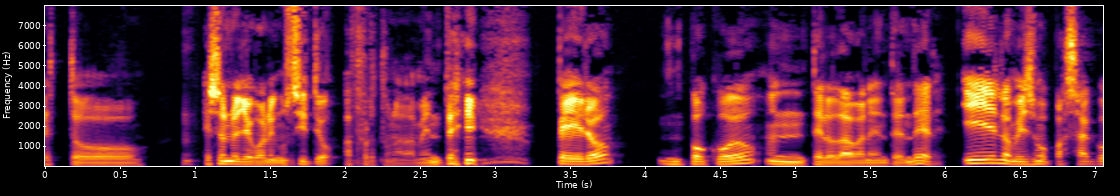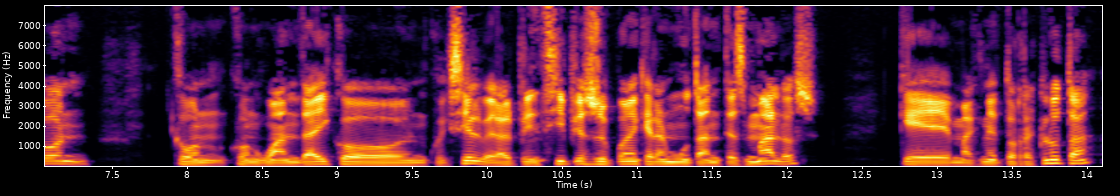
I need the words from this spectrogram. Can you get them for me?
Esto eso no llegó a ningún sitio, afortunadamente, pero un poco mm, te lo daban a entender. Y lo mismo pasa con, con, con Wanda y con Quicksilver. Al principio se supone que eran mutantes malos que Magneto recluta.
